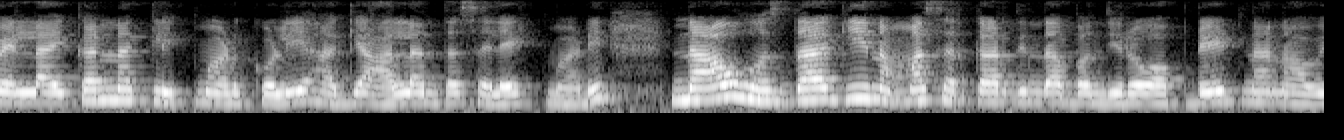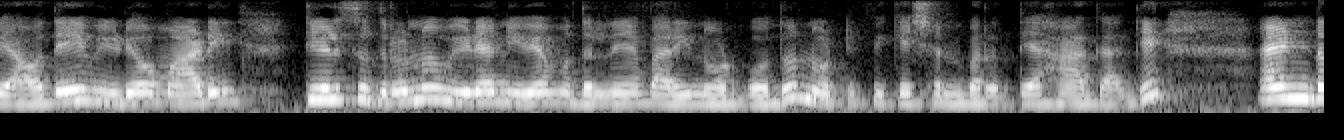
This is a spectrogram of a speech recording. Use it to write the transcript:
ಬೆಲ್ ಐಕನ್ನ ಕ್ಲಿಕ್ ಮಾಡ್ಕೊಳ್ಳಿ. ಹಾಗೆ ಆಲ್ ಅಂತ ಸೆಲೆಕ್ಟ್ ಮಾಡಿ. ನಾವು ಹೊಸದಾಗಿ ನಮ್ಮ ಸರ್ಕಾರದಿಂದ ಬಂದಿರೋ ಅಪ್ಡೇಟ್ನ ನಾವು ಯಾವುದೇ ವಿಡಿಯೋ ಮಾಡಿ ತಿಳಿಸಿದ್ರು ವಿಡಿಯೋ ನೀವೇ ಮೊದಲನೇ ಬಾರಿ ನೋಡ್ಬೋದು. ನೋಟಿಫಿಕೇಶನ್ ಬರುತ್ತೆ. ಹಾಗಾಗಿ ಆ್ಯಂಡ್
